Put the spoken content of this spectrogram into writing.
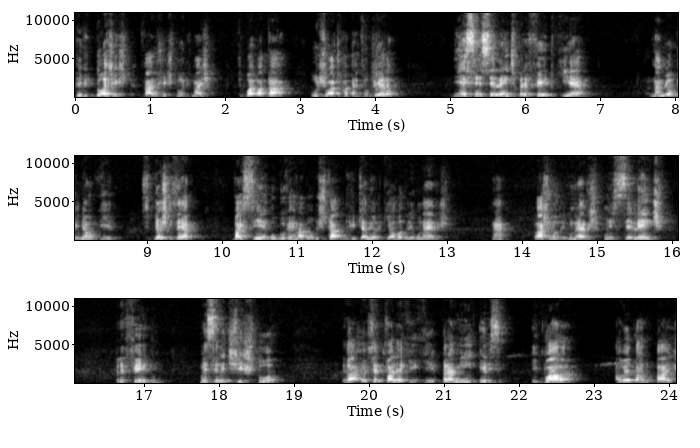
teve dois vários gestores, mas você pode botar o Jorge Roberto Silveira e esse excelente prefeito que é, na minha opinião, que, se Deus quiser, vai ser o governador do estado do Rio de Janeiro, que é o Rodrigo Neves. Né? Eu acho o Rodrigo Neves um excelente prefeito, um excelente gestor. Eu, eu sempre falei aqui que, para mim, ele se iguala ao Eduardo Paes,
